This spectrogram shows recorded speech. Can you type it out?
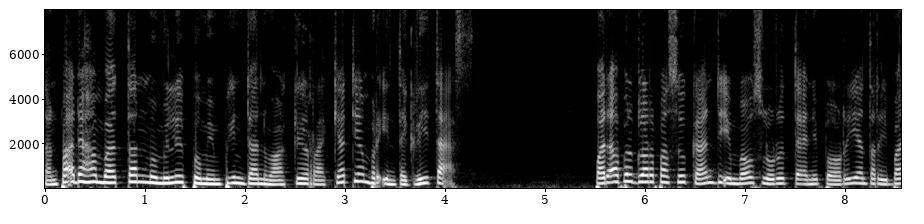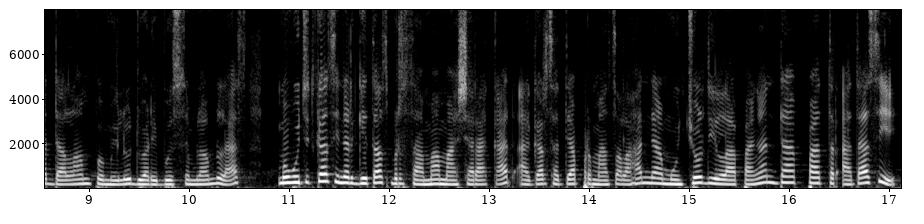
tanpa ada hambatan memilih pemimpin dan wakil rakyat yang berintegritas. Pada apel gelar pasukan, diimbau seluruh TNI Polri yang terlibat dalam pemilu 2019 mewujudkan sinergitas bersama masyarakat agar setiap permasalahan yang muncul di lapangan dapat teratasi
